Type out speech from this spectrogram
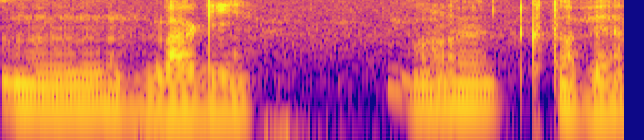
mm, buggy. Ale kto wie.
